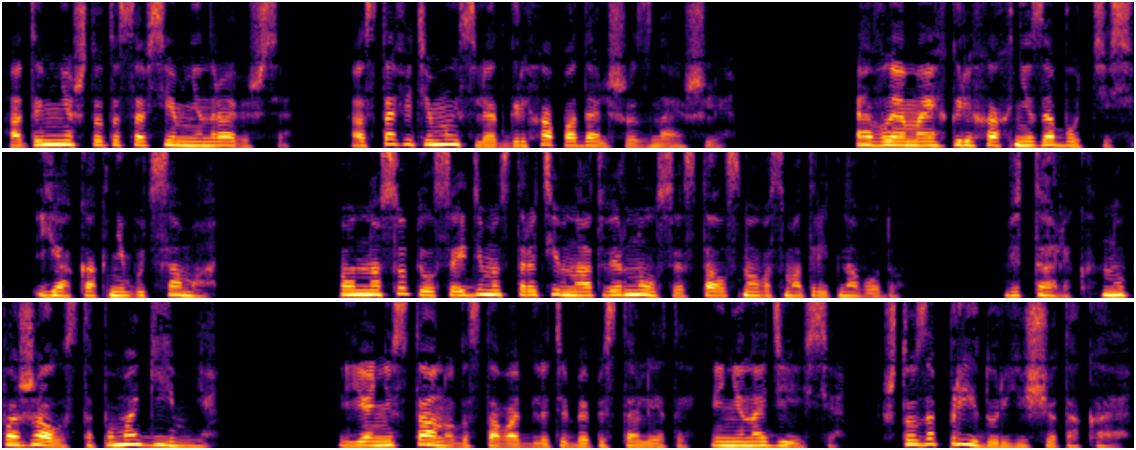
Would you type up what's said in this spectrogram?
А ты мне что-то совсем не нравишься. Оставь эти мысли от греха подальше, знаешь ли. А вы о моих грехах не заботьтесь. Я как-нибудь сама. Он насупился и демонстративно отвернулся, стал снова смотреть на воду. «Виталик, ну, пожалуйста, помоги мне». «Я не стану доставать для тебя пистолеты, и не надейся. Что за придурь еще такая?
